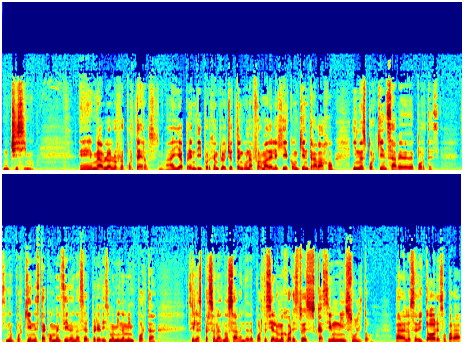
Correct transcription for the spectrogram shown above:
muchísimo. Eh, me hablo a los reporteros. Ahí aprendí, por ejemplo, yo tengo una forma de elegir con quién trabajo y no es por quién sabe de deportes, sino por quién está convencido en hacer periodismo. A mí no me importa si las personas no saben de deportes. Y a lo mejor esto es casi un insulto para los editores o para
